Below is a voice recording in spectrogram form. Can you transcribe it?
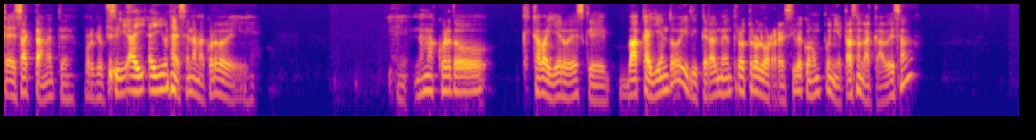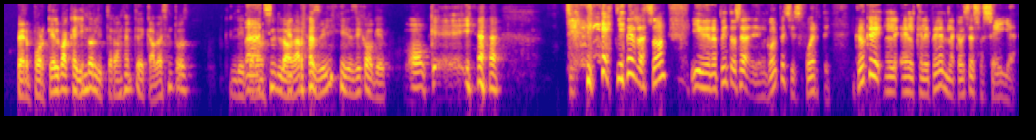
exactamente. Porque sí, hay, hay una escena, me acuerdo de. Eh, no me acuerdo qué caballero es que va cayendo y literalmente otro lo recibe con un puñetazo en la cabeza. Pero porque él va cayendo literalmente de cabeza, entonces ah, literalmente lo agarra así y así como que, ok. Sí, tienes razón. Y de repente, o sea, el golpe sí es fuerte. Creo que el, que le pega en la cabeza es a Seiya,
